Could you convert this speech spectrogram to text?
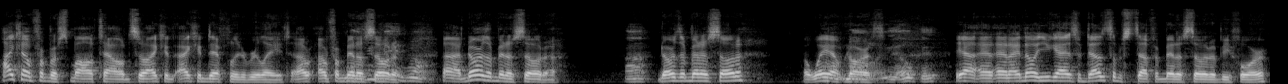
I come from a small town, so I can I can definitely relate. I'm, I'm from Where Minnesota, from? uh, northern Minnesota. Huh? Northern Minnesota, uh, way up Oh, no, north. Yeah, okay. Yeah, and, and I know you guys have done some stuff in Minnesota before.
